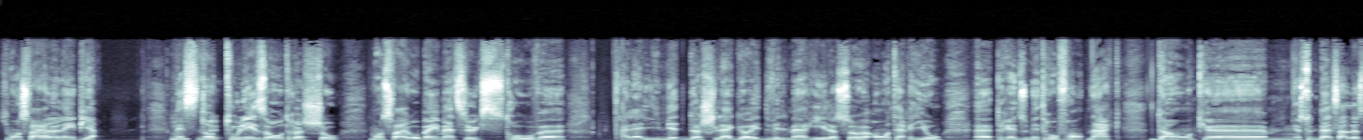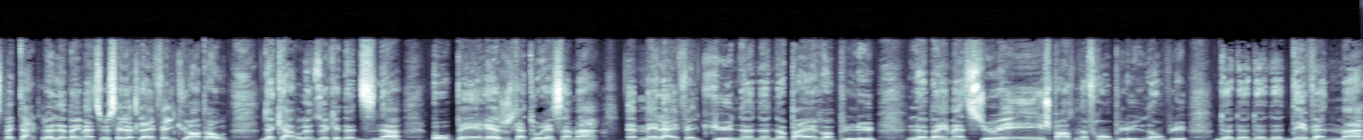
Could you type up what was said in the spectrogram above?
qui vont se faire à l'Olympia. Mais sinon tous les autres shows vont se faire au Bain Mathieu qui se trouve euh, à la limite d'Hochelaga et de Ville-Marie, là, sur Ontario, euh, près du métro Frontenac. Donc, euh, c'est une belle salle de spectacle, le Bain Mathieu. C'est là que la FLQ, entre autres, de Carl Leduc et de Dina, opérait jusqu'à tout récemment. Euh, Mais la FLQ ne, ne- n'opérera plus le Bain Mathieu et, et je pense ne feront plus non plus de, de, de, d'événements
